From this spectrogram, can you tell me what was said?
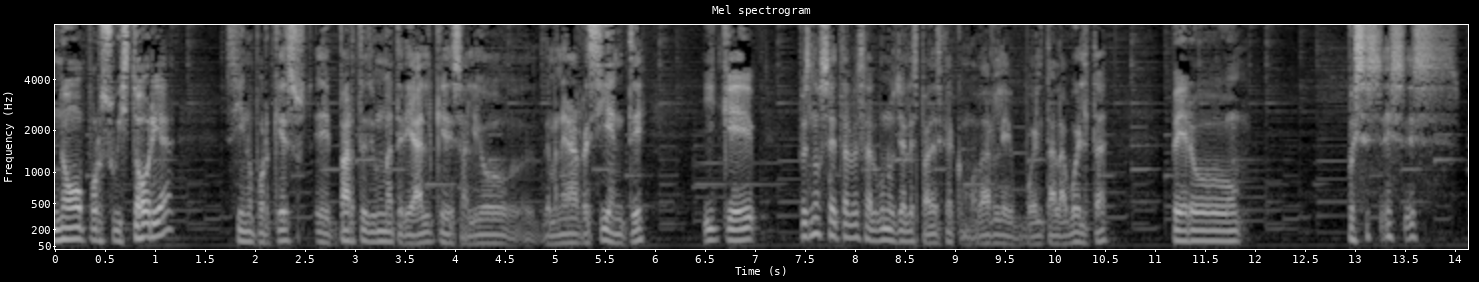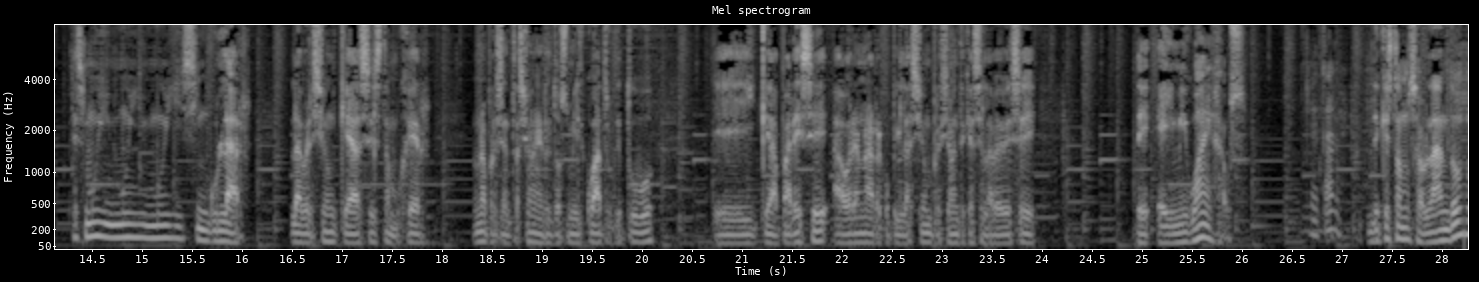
no por su historia, sino porque es eh, parte de un material que salió de manera reciente y que, pues no sé, tal vez a algunos ya les parezca como darle vuelta a la vuelta, pero pues es, es, es, es muy, muy, muy singular la versión que hace esta mujer, una presentación en el 2004 que tuvo, eh, y que aparece ahora en una recopilación precisamente que hace la BBC de Amy Winehouse. ¿Qué tal? ¿De qué estamos hablando?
